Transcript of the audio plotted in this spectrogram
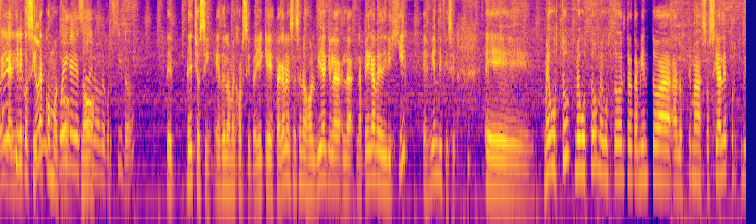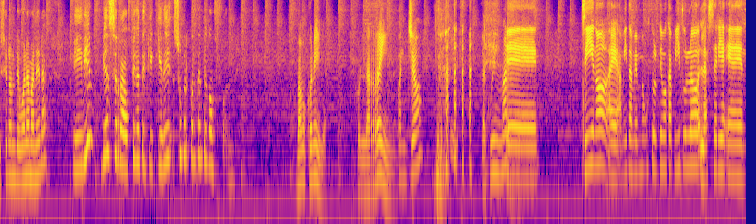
Oye, eh, tiene cositas como puede todo. que haya sido No. de lo mejorcito. De, de hecho, sí, es de lo mejorcito. Y hay que destacarlo que se nos olvida que la, la- la pega de dirigir es bien difícil. Eh, me gustó, me gustó, me gustó el tratamiento a, a los temas sociales porque lo hicieron de buena manera. Y bien, bien cerrado. Fíjate que quedé súper contento y conforme. Vamos con ella, con la reina, Bueno, yo. la Queen Marvel. Eh, Sí, no, eh, a mí también me gustó el último capítulo, la serie en,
